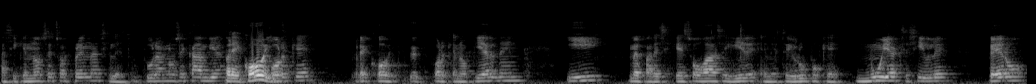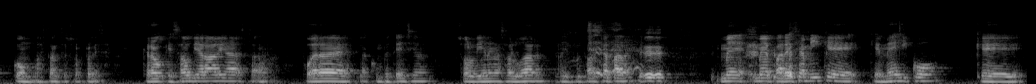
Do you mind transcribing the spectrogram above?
Así que no se sorprendan si la estructura no se cambia. Pre-COVID. Porque, pre-COVID, porque no pierden. Y me parece que eso va a seguir en este grupo que es muy accesible, pero con bastante sorpresa. Creo que Saudi Arabia está fuera de la competencia, solo vienen a saludar, a disfrutar Qatar. Me, me parece a mí que, que México, que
